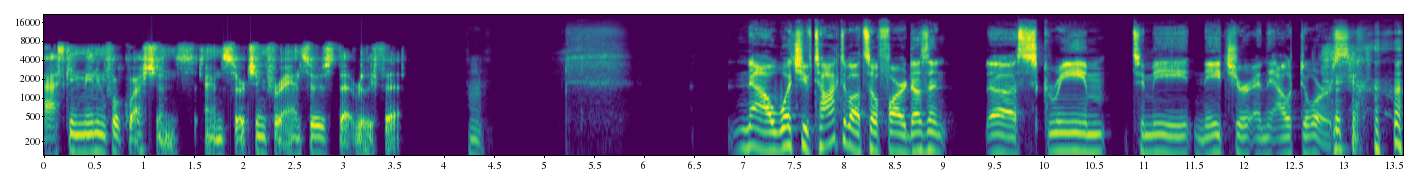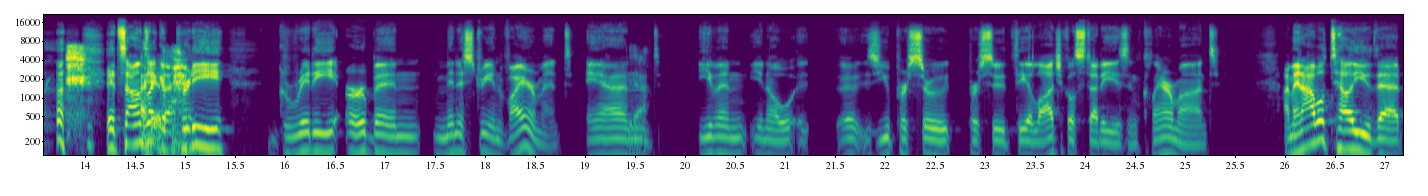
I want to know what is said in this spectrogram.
asking meaningful questions and searching for answers that really fit. Hmm. Now, what you've talked about so far doesn't uh, scream to me nature and the outdoors. it sounds like a pretty gritty urban ministry environment. And yeah. even you know as you pursued pursued theological studies in Claremont I mean I will tell you that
